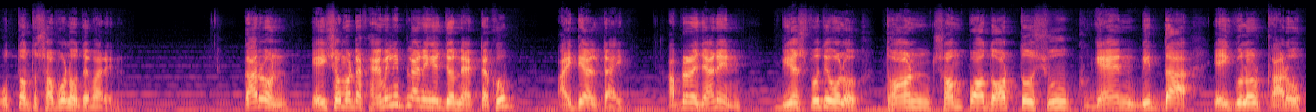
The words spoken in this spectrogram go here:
অত্যন্ত সফল হতে পারেন। কারণ এই সময়টা ফ্যামিলি প্ল্যানিংয়ের জন্য একটা খুব আইডিয়াল টাইম আপনারা জানেন, বৃহস্পতি হলো ধন, সম্পদ, অর্থ, সুখ, জ্ঞান, বিদ্যা, এইগুলোর কারক।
